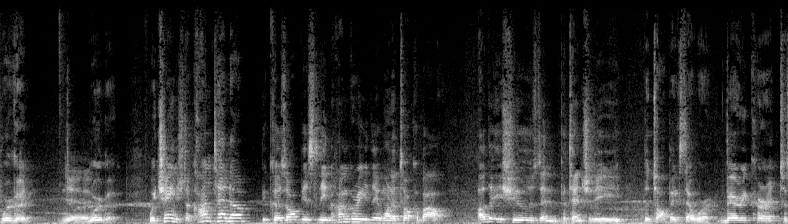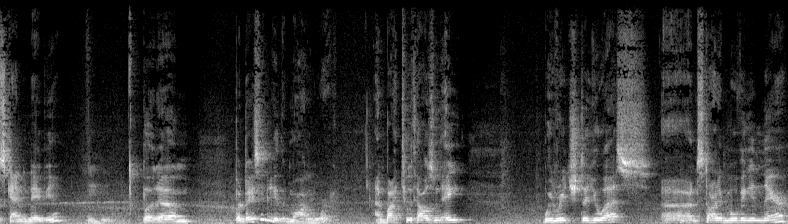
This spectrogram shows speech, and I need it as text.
We're good. Yeah. We're good. We changed the content up because obviously in Hungary they want to talk about other issues than potentially the topics that were very current to Scandinavia. But um, but basically the model worked. And by 2008, we reached the U.S. Uh, and started moving in there,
